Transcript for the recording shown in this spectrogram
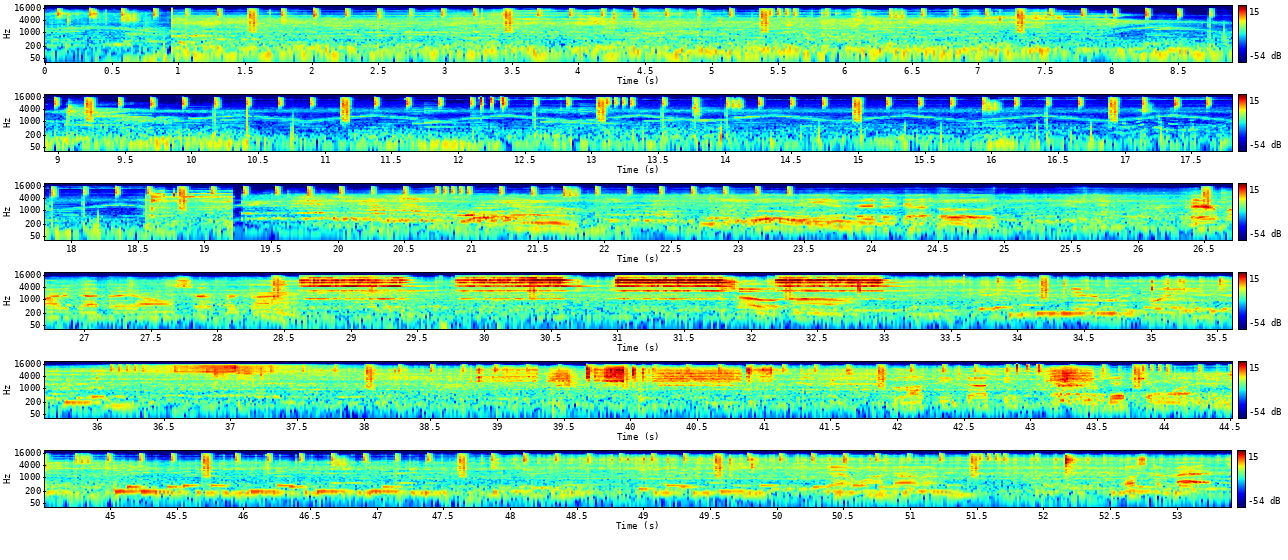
Ducky. Egyptian one. Yeah, one dollar. What's the max?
